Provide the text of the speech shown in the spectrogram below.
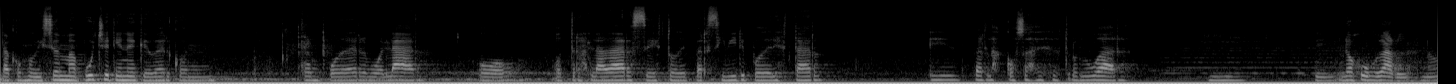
la cosmovisión mapuche tiene que ver con, con poder volar o, trasladarse, esto de percibir y poder estar, eh, ver las cosas desde otro lugar. Y, no juzgarlas, ¿no?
